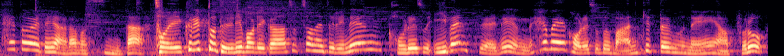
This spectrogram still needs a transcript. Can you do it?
테더에 대해 알아봤습니다. 저희 크립토 딜리버리가 추천해드리는 거래소 이벤트에는 해외 거래소도 많기 때문에 앞으로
